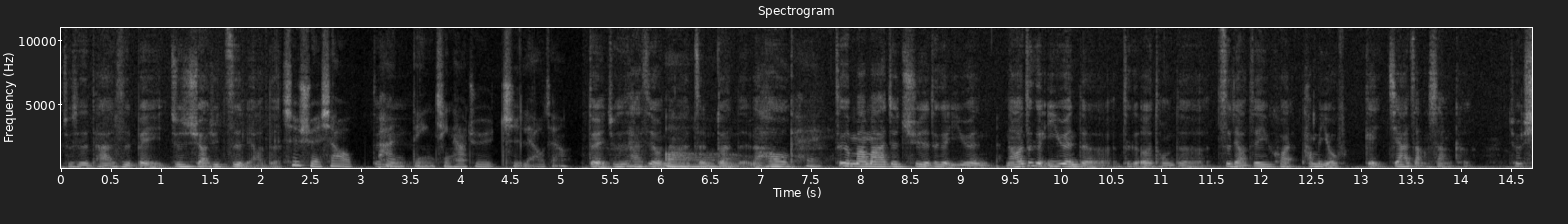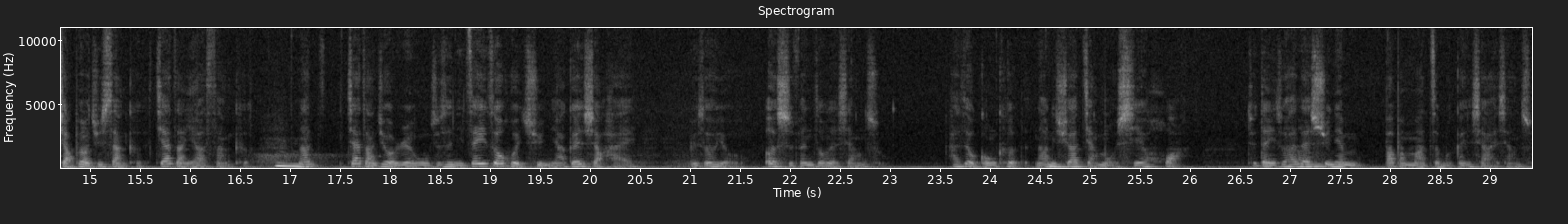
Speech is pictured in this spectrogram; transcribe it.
就是她是被就是需要去治疗的，是学校判定请她去治疗这样。对，就是她是有拿诊断的，然后这个妈妈就去了这个医院，然后这个医院的这个儿童的治疗这一块，他们有给家长上课，就小朋友去上课，家长也要上课。嗯，那家长就有任务，就是你这一周回去，你要跟小孩，比如说有二十分钟的相处，他是有功课的，然后你需要讲某些话，就等于说他在训练爸爸妈妈怎么跟小孩相处。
